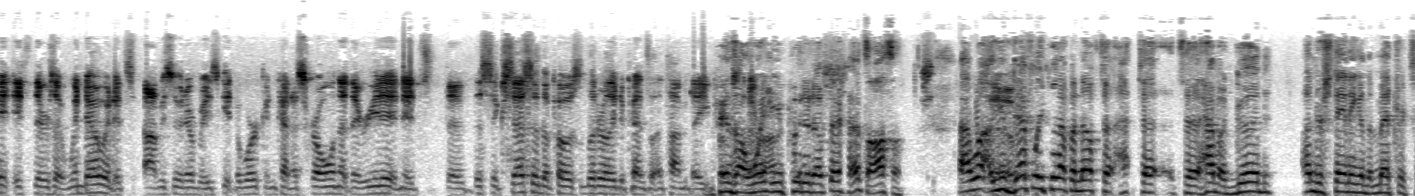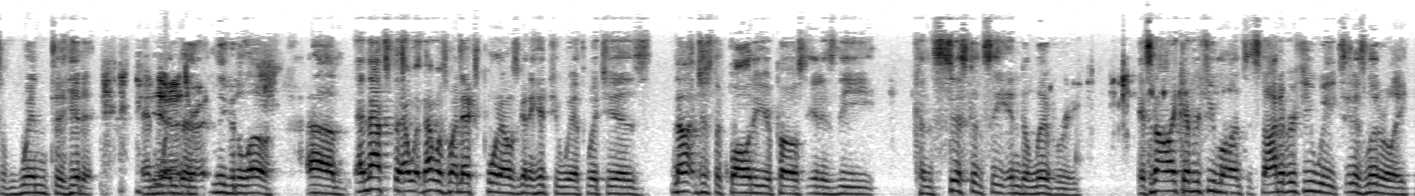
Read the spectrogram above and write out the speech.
It, it, there's a window, and it's obviously when everybody's getting to work and kind of scrolling that they read it, and it's the the success of the post literally depends on the time of day. You depends on when on. you put it up there. That's awesome. Uh, well, so, you definitely put up enough to to to have a good understanding of the metrics of when to hit it and yeah, when to right. leave it alone. Um, and that's that. That was my next point I was going to hit you with, which is not just the quality of your post; it is the consistency in delivery it's not like every few months. It's not every few weeks. It is literally,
